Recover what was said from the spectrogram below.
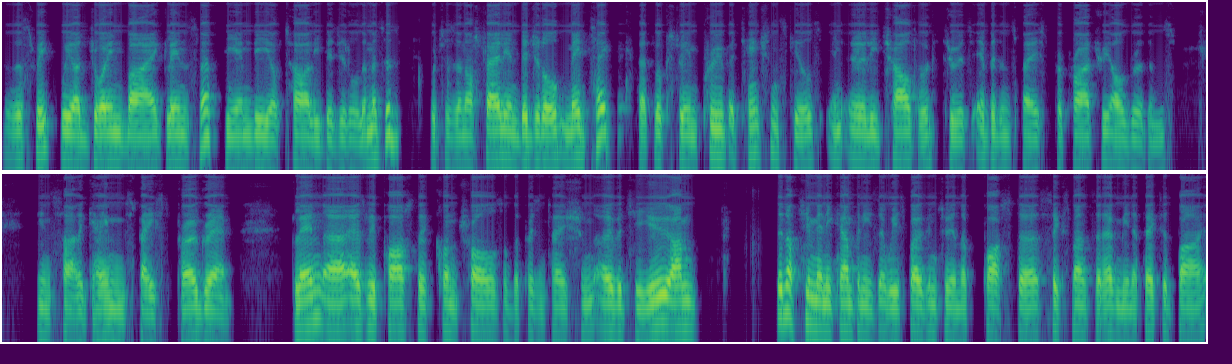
This week we are joined by Glenn Smith, the MD of Tali Digital Limited, which is an Australian digital medtech that looks to improve attention skills in early childhood through its evidence-based proprietary algorithms inside a games-based program. Glenn, uh, as we pass the controls of the presentation over to you, um, there are not too many companies that we've spoken to in the past uh, six months that haven't been affected by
